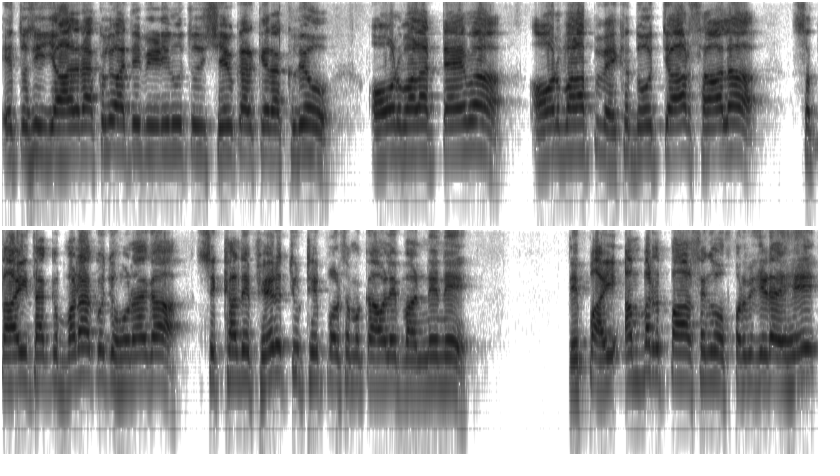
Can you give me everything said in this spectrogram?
ਇਹ ਤੁਸੀਂ ਯਾਦ ਰੱਖ ਲਿਓ, ਅੱਜ ਦੀ ਵੀਡੀਓ ਨੂੰ ਤੁਸੀਂ ਸੇਵ ਕਰਕੇ ਰੱਖ ਲਿਓ। ਆਉਣ ਵਾਲਾ ਟਾਈਮ ਆਉਣ ਵਾਲਾ ਭਵਿੱਖ 2-4 ਸਾਲ 27 ਤੱਕ ਬੜਾ ਕੁਝ ਹੋਣਾਗਾ। ਸਿੱਖਾਂ ਦੇ ਫਿਰ ਝੂਠੇ ਪੁਲਿਸ ਮੁਕਾਬਲੇ ਬਣਨੇ ਨੇ। ਤੇ ਭਾਈ ਅੰਮ੍ਰਿਤਪਾਲ ਸਿੰਘ ਉੱਪਰ ਵੀ ਜਿਹੜਾ ਇਹ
